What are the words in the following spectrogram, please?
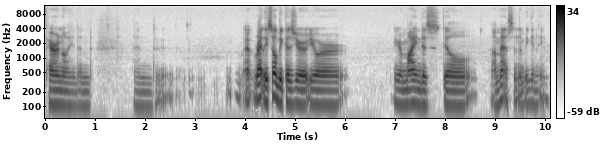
paranoid and and uh, rightly so because your your your mind is still a mess in the beginning.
